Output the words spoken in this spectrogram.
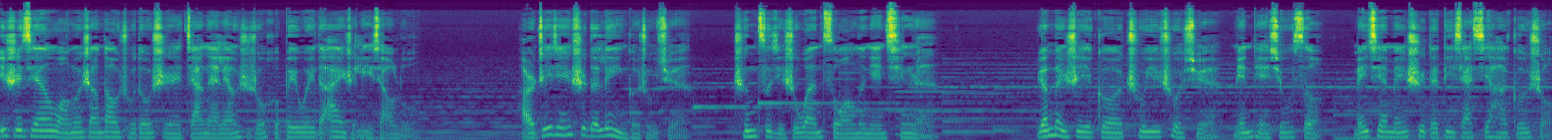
一时间，网络上到处都是贾乃亮是如何卑微的爱着李小璐，而这件事的另一个主角，称自己是万磁王的年轻人，原本是一个初一辍学、腼腆羞涩、没钱没势的地下嘻哈歌手，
